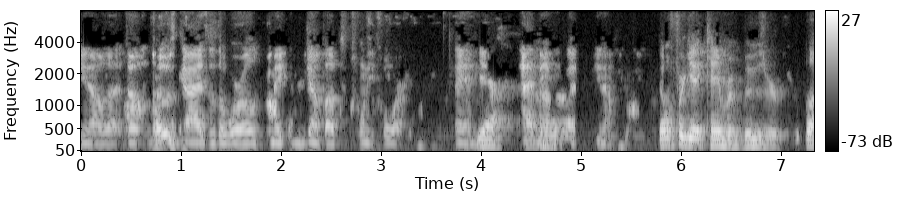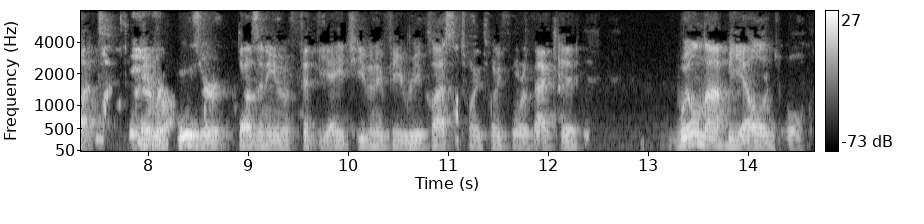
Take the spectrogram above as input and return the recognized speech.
you know, uh, th- those guys of the world making the jump up to 24. And Yeah. that Uh, you know, Don't forget Cameron Boozer, but Boozer. Cameron Boozer doesn't even fit the age. Even if he reclassed to 2024, that kid will not be eligible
